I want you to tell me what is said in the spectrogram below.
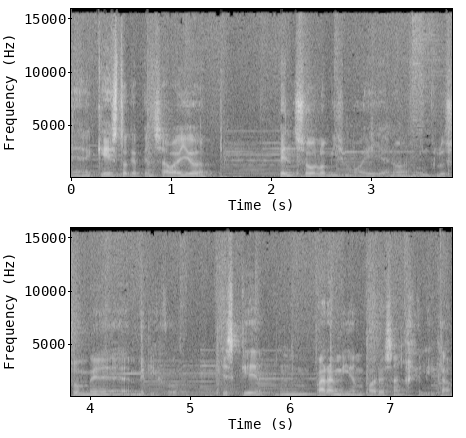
eh, que esto que pensaba yo, pensó lo mismo ella, ¿no? Incluso me, me dijo, es que mm, para mí Amparo es angelical.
